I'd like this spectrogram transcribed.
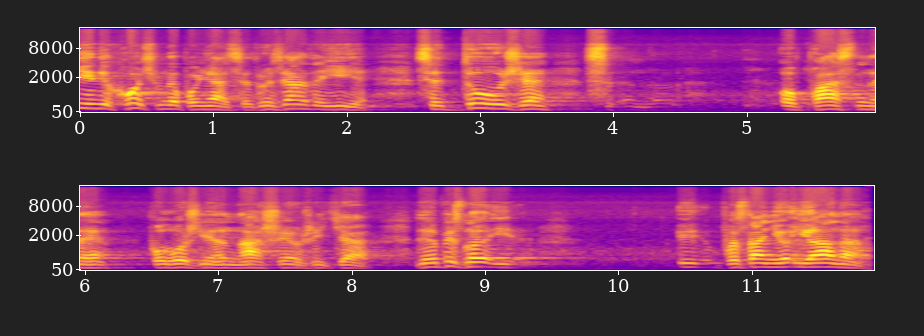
і не хочемо наповнятися. Друзі, дорогі, це дуже опасне положення нашого життя. Де написано послання Іоанна,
